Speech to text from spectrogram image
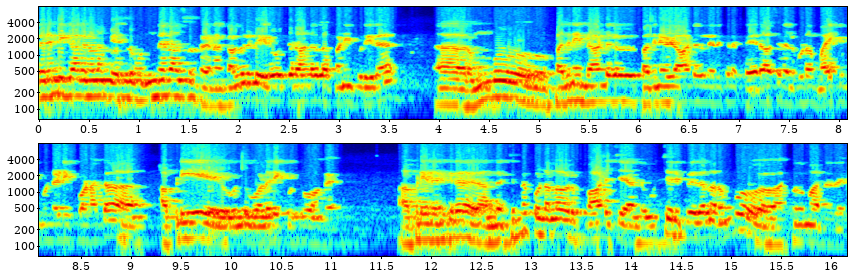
பெருமைக்காக எல்லாம் பேசல. உண்மைதான் சொல்றேன். நான் கல்லூரியில இருபத்தி ஆண்டுகளா பணிபுரியற ஆஹ் ரொம்ப பதினைந்து ஆண்டுகள் பதினேழு ஆண்டுகள் இருக்கிற பேராசிரியர்கள் கூட மைக்கு முன்னாடி போனாக்கா அப்படியே வந்து உளறி கொடுத்துவாங்க அப்படி இருக்கிற அந்த சின்ன பொண்ணெல்லாம் ஒரு பாடிச்சு. அந்த உச்சரிப்பு இதெல்லாம் ரொம்ப அற்புதமா இருந்தது.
